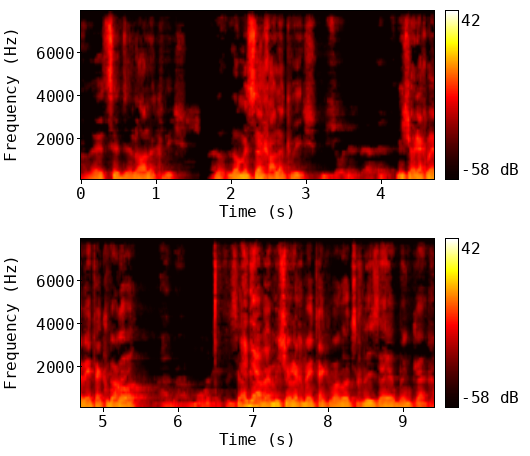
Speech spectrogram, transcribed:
אבל עצים זה לא על הכביש. לא, לא מסך על הכביש. מי שהולך בבית הקברות. בסדר, אבל מי שהולך בבית הקברות צריך להיזהר בין כך.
